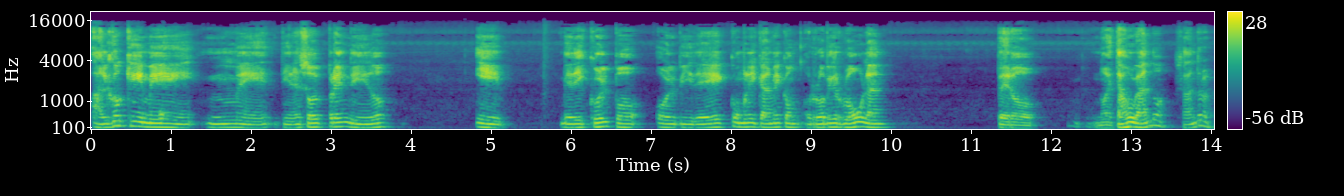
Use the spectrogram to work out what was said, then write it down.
Algo que me, me tiene sorprendido y me disculpo olvidé comunicarme con Robbie Rowland, pero no está jugando, Sandro.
